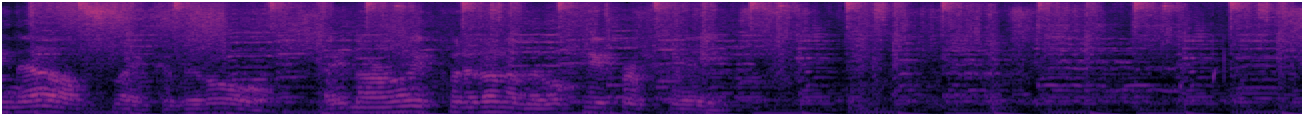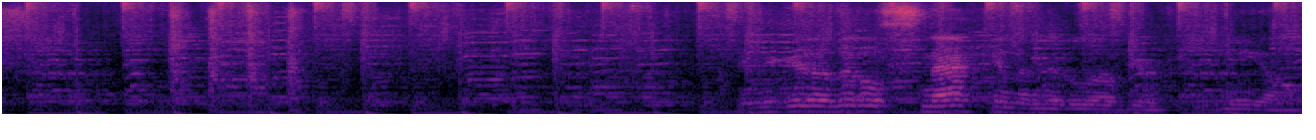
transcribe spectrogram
Something else, like a little, I normally put it on a little paper plate. And you get a little snack in the middle of your meal.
